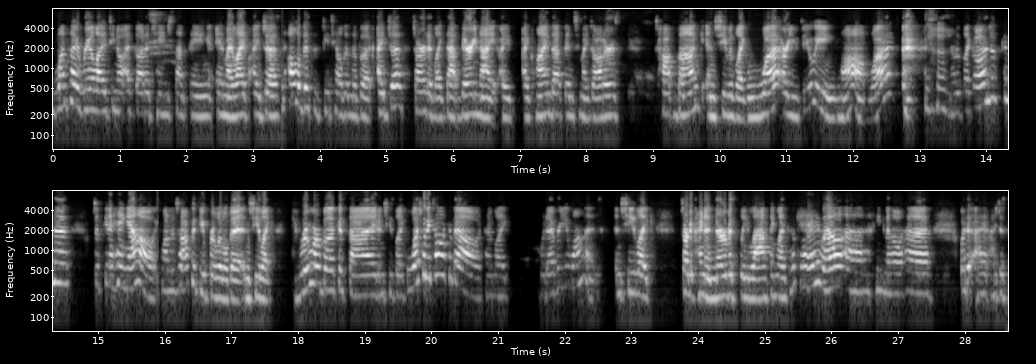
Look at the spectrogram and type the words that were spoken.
once I realized, you know, I've got to change something in my life, I just, all of this is detailed in the book. I just started like that very night. I, I climbed up into my daughter's top bunk and she was like, what are you doing, mom? What? I was like, oh, I'm just going to, just going to hang out. I wanted to talk with you for a little bit. And she like threw her book aside and she's like, what should we talk about? I'm like, whatever you want. And she like started kind of nervously laughing, like, okay, well, uh, you know, uh, what I, I just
